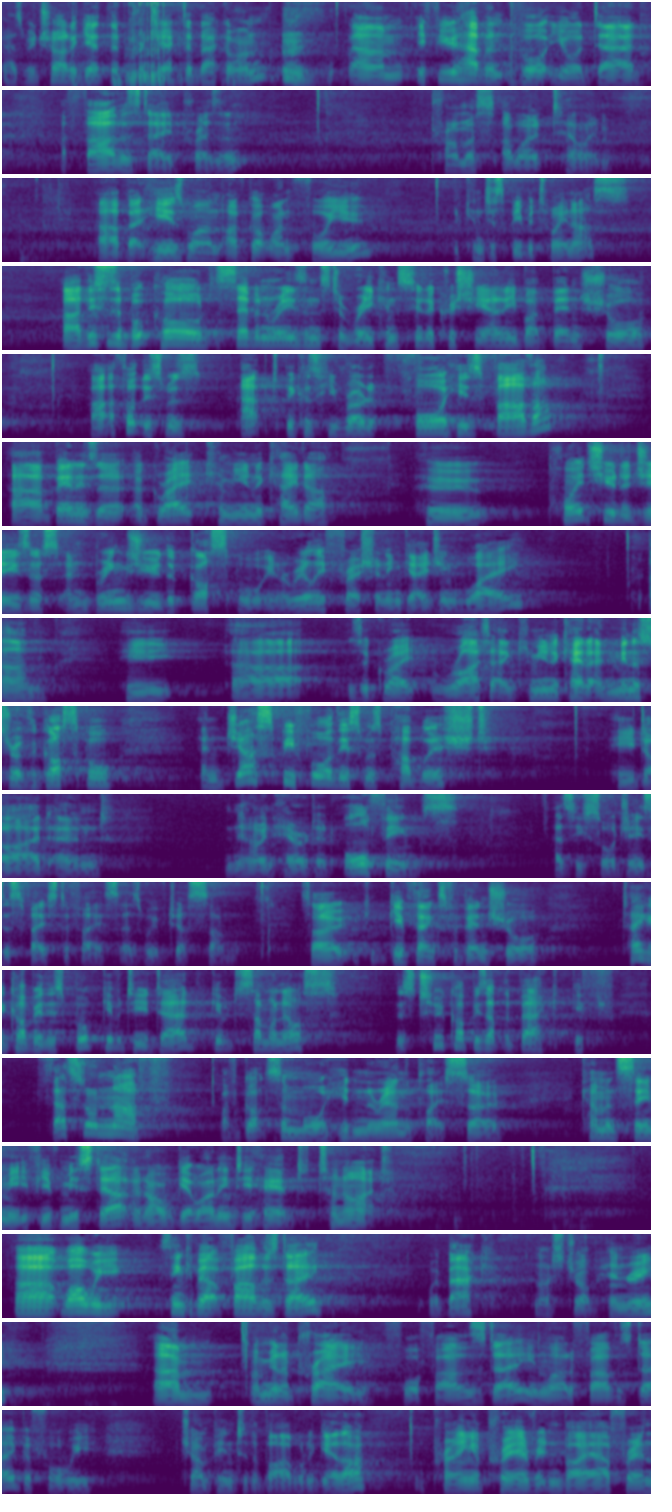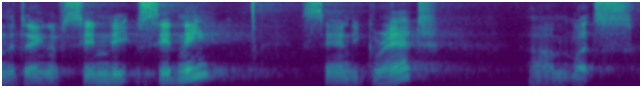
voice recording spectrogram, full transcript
as we try to get the projector back on, um, if you haven't bought your dad a Father's Day present, promise I won't tell him. Uh, but here's one, I've got one for you. It can just be between us. Uh, this is a book called Seven Reasons to Reconsider Christianity by Ben Shaw. Uh, I thought this was apt because he wrote it for his father. Uh, ben is a, a great communicator who points you to Jesus and brings you the gospel in a really fresh and engaging way. Um, he uh, was a great writer and communicator and minister of the gospel. And just before this was published, he died and now inherited all things as he saw Jesus face to face, as we've just sung. So give thanks for Ben Shaw. Take a copy of this book, give it to your dad, give it to someone else. There's two copies up the back. If that's not enough, I've got some more hidden around the place. So come and see me if you've missed out, and I'll get one into your hand tonight. Uh, while we think about Father's Day, we're back. Nice job, Henry. Um, I'm going to pray for Father's Day in light of Father's Day before we jump into the Bible together. I'm praying a prayer written by our friend, the Dean of Sydney, Sydney Sandy Grant. Um, let's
